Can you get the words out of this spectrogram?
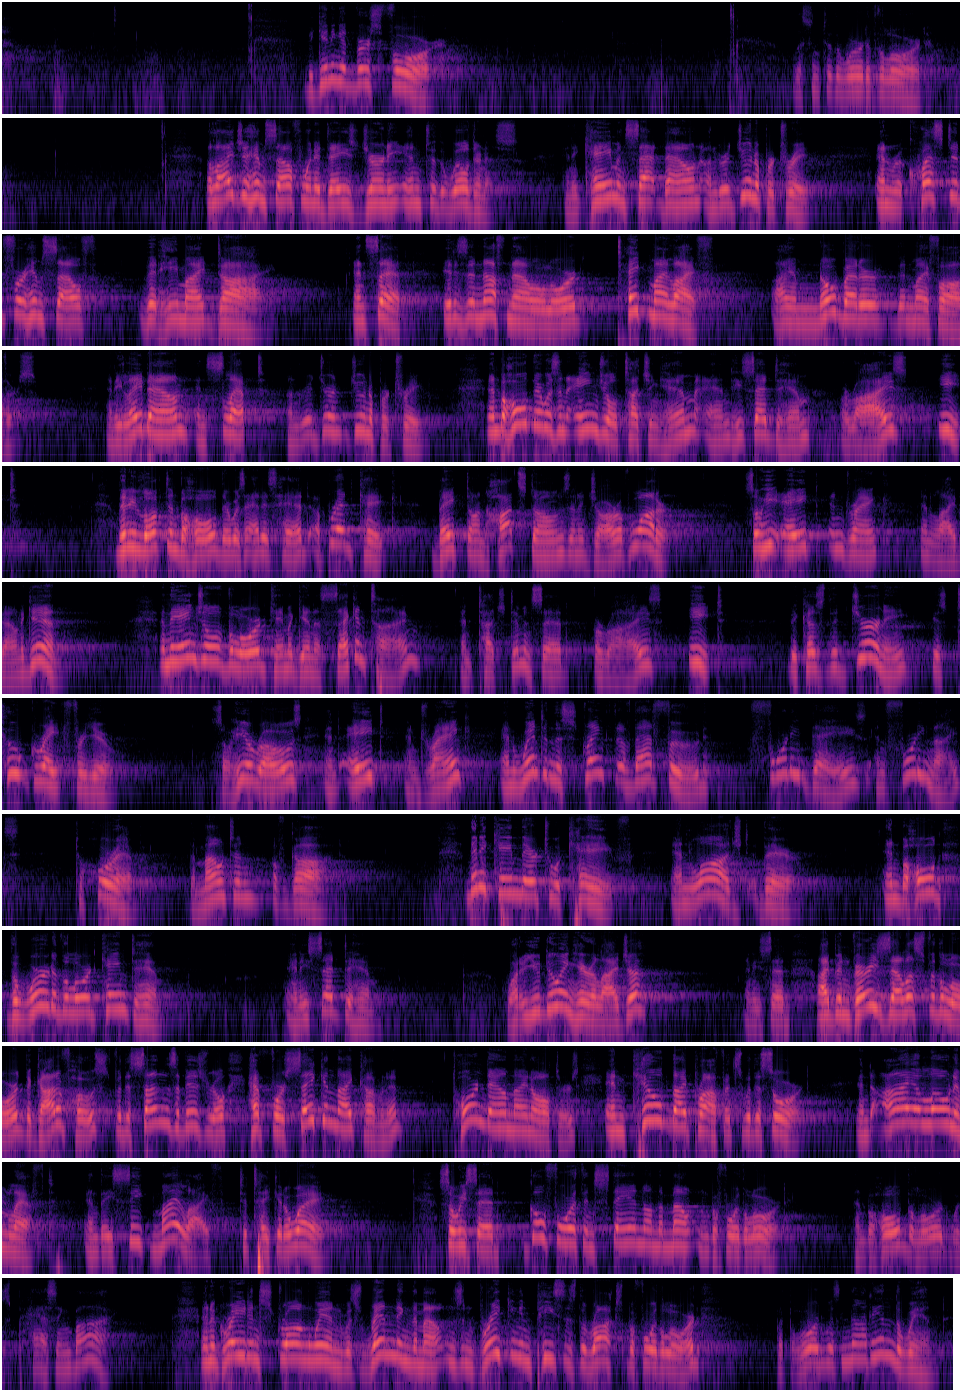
Beginning at verse 4. Listen to the word of the Lord. Elijah himself went a day's journey into the wilderness, and he came and sat down under a juniper tree and requested for himself that he might die, and said, It is enough now, O Lord Take my life. I am no better than my fathers. And he lay down and slept under a juniper tree. And behold, there was an angel touching him, and he said to him, Arise, eat. Then he looked, and behold, there was at his head a bread cake, baked on hot stones in a jar of water. So he ate and drank and lay down again. And the angel of the Lord came again a second time and touched him and said, Arise, eat because the journey is too great for you. So he arose and ate and drank and went in the strength of that food 40 days and 40 nights to Horeb, the mountain of God. Then he came there to a cave and lodged there. And behold, the word of the Lord came to him. And he said to him, What are you doing here, Elijah? And he said, I've been very zealous for the Lord, the God of hosts, for the sons of Israel have forsaken thy covenant, torn down thine altars, and killed thy prophets with a sword. And I alone am left, and they seek my life to take it away. So he said, Go forth and stand on the mountain before the Lord. And behold, the Lord was passing by. And a great and strong wind was rending the mountains and breaking in pieces the rocks before the Lord. But the Lord was not in the wind.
